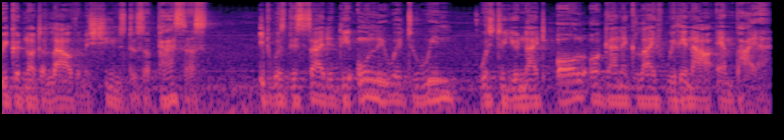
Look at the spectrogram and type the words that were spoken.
We could not allow the machines to surpass us. It was decided the only way to win was to unite all organic life within our empire.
